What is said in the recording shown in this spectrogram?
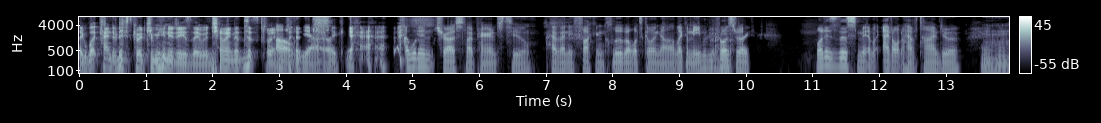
like. What kind of Discord communities they would join at this point. Oh yeah, like yeah. I wouldn't trust my parents to have any fucking clue about what's going on. Like a meme would be Uh-huh. posted, like, "What is this meme?" Like, I don't have time to. hmm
